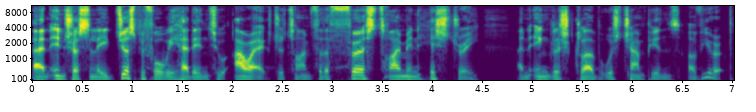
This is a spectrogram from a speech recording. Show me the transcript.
And interestingly, just before we head into our extra time, for the first time in history, an English club was champions of Europe.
